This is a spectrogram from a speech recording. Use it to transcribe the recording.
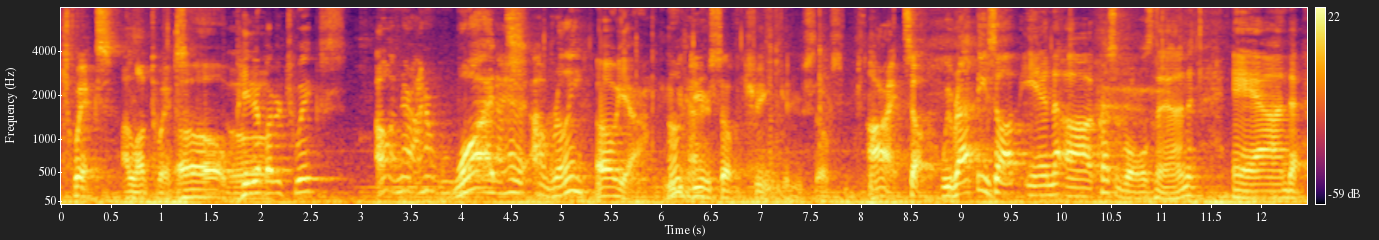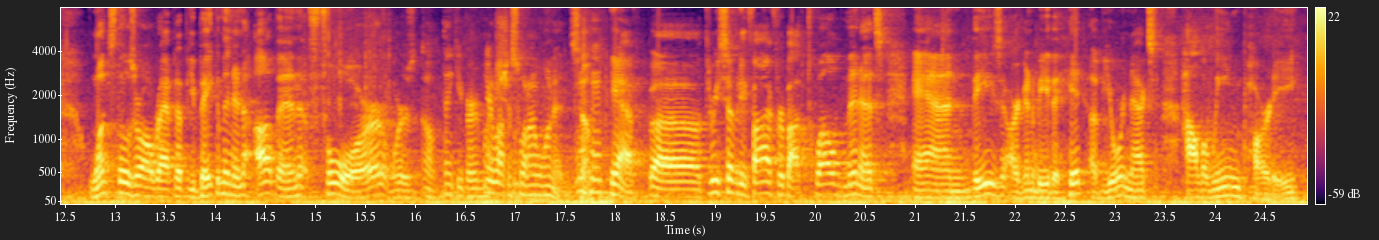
Twix. I love Twix. Oh, peanut butter Twix. Oh, I've never. I don't. What? I haven't- oh, really? Oh yeah, you Okay. can do yourself a treat and get yourself some. All right, so we wrap these up in uh, crescent rolls then, and once those are all wrapped up, you bake them in an oven for. Where's? Oh, thank you very much. welcome. Just what I wanted. So Mhm. yeah, uh, 375 for about 12 minutes, and these are going to be the hit of your next Halloween party.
